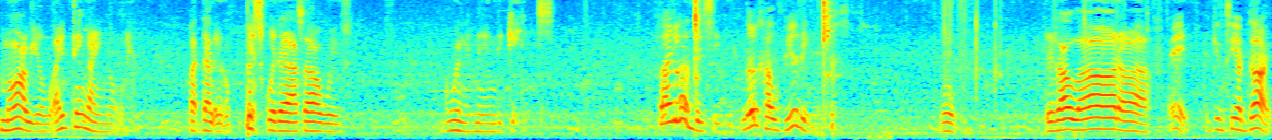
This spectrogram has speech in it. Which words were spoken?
Mario. I think I know him. But that little biscuit ass always grinning in the games. But I love this city. Look how beautiful it is. Whoa. There's a lot of... Hey, I can see a dog.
